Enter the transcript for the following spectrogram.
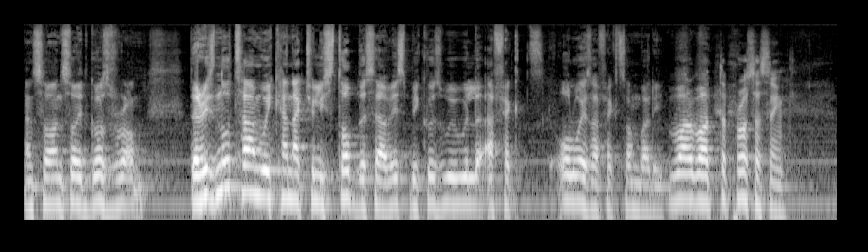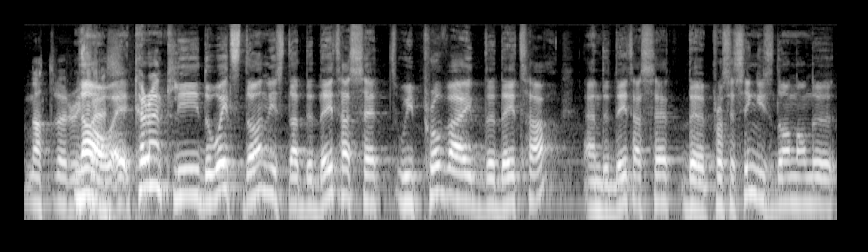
and so on. So it goes wrong. There is no time we can actually stop the service because we will affect, always affect somebody. What about the processing? Not the request? No, uh, currently the way it's done is that the data set, we provide the data and the data set, the processing is done on the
